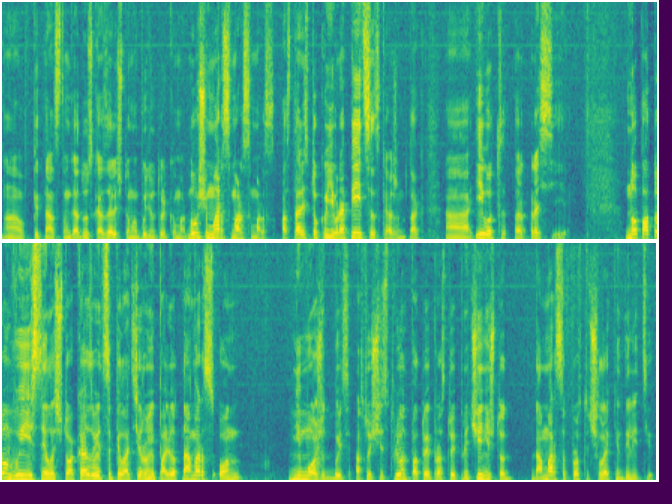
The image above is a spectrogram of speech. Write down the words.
а, в 2015 году, сказали, что мы будем только Марс. Ну, в общем, Марс, Марс, Марс. Остались только европейцы, скажем так, а, и вот Россия. Но потом выяснилось, что, оказывается, пилотируемый полет на Марс, он не может быть осуществлен по той простой причине, что до Марса просто человек не долетит.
